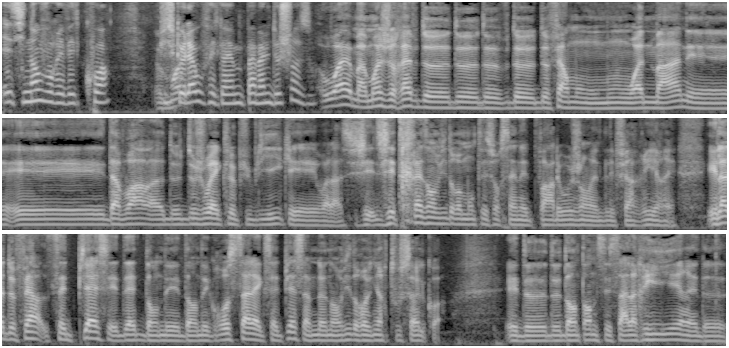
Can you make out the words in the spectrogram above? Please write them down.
Et sinon, vous rêvez de quoi Euh, Puisque moi- là, vous faites quand même pas mal de choses. Ouais, bah moi je rêve de de de de, de faire mon, mon one man et, et d'avoir de, de jouer avec le public et voilà j'ai j'ai très envie de remonter sur scène et de parler aux gens et de les faire rire et et là de faire cette pièce et d'être dans des dans des grosses salles avec cette pièce ça me donne envie de revenir tout seul quoi et de de- d'entendre ces salles rire et de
